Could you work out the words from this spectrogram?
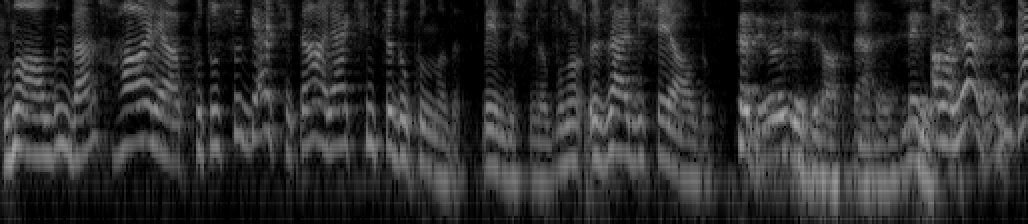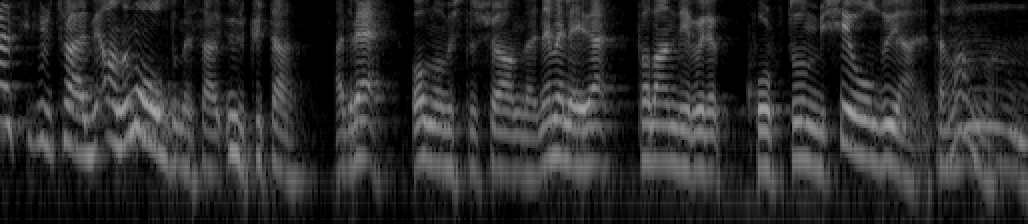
Bunu aldım ben. Hala kutusu gerçekten hala kimse dokunmadı benim dışında. Buna özel bir şey aldım. Tabii öyledir aslında. Melek Ama gerçekten spiritüel bir anım oldu mesela ürküten. Hadi be olmamıştır şu anda ne meleği be falan diye böyle korktuğum bir şey oldu yani tamam mı?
